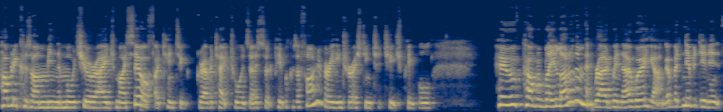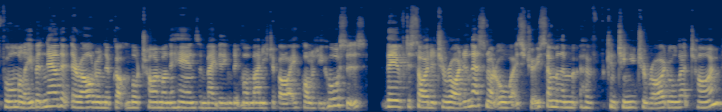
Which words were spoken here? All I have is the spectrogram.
probably because I'm in the mature age myself, I tend to gravitate towards those sort of people because I find it very interesting to teach people who probably a lot of them rode when they were younger, but never did it formally. But now that they're older and they've got more time on their hands and maybe a bit more money to buy quality horses, they've decided to ride. And that's not always true. Some of them have continued to ride all that time.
